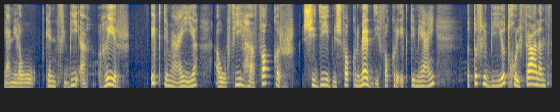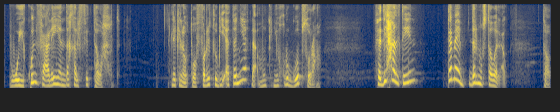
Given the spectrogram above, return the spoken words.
يعني لو كان في بيئة غير اجتماعية أو فيها فقر شديد مش فقر مادي فقر اجتماعي الطفل بيدخل فعلا ويكون فعليا دخل في التوحد. لكن لو توفرت له بيئة تانية لا ممكن يخرج وبسرعة. فدي حالتين تمام ده المستوى الأول. طب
